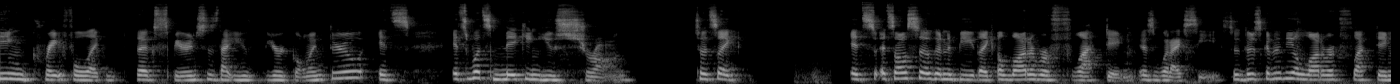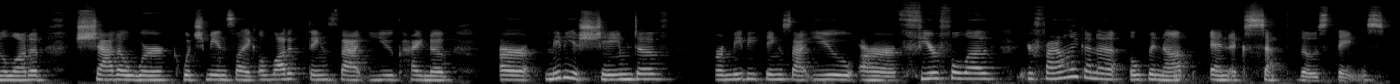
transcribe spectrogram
being grateful like the experiences that you you're going through it's it's what's making you strong so it's like it's it's also going to be like a lot of reflecting is what i see so there's going to be a lot of reflecting a lot of shadow work which means like a lot of things that you kind of are maybe ashamed of or maybe things that you are fearful of you're finally going to open up and accept those things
